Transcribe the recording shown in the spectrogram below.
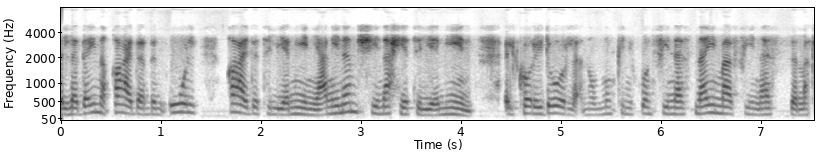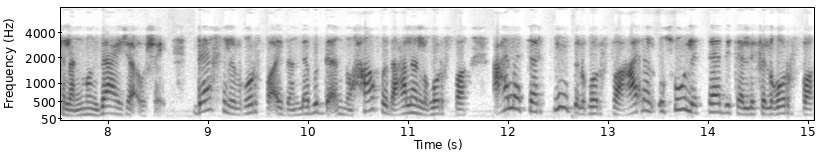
لدينا قاعدة بنقول قاعدة اليمين يعني نمشي ناحية اليمين الكوريدور لأنه ممكن يكون في ناس نايمة في ناس مثلا منزعجة أو شيء. داخل الغرفة أيضا لابد أن نحافظ على الغرفة على ترتيب الغرفة على الأصول الثابتة اللي في الغرفة.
